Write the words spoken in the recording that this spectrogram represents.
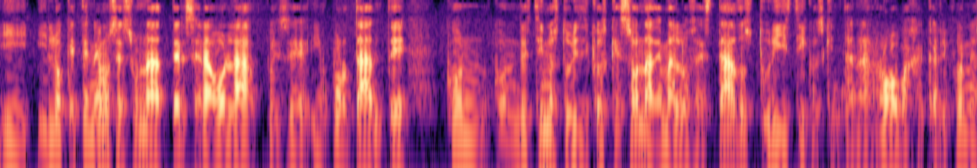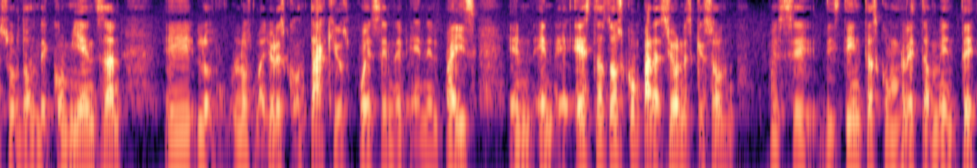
Y, lo que tenemos es una tercera ola pues eh, importante con, con, destinos turísticos que son además los estados turísticos, Quintana Roo, Baja California Sur, donde comienzan eh, los, los, mayores contagios pues en el, en el país. En, en estas dos comparaciones que son pues eh, distintas completamente,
